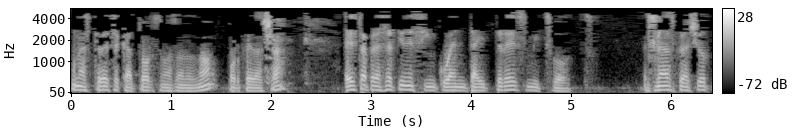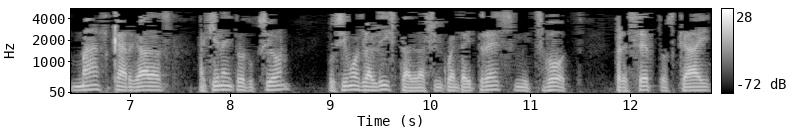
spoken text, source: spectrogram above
Unas 13, 14 más o menos, ¿no? Por perashá. Esta perashá tiene 53 mitzvot. Es una de las perashot más cargadas. Aquí en la introducción pusimos la lista de las 53 mitzvot, preceptos que hay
